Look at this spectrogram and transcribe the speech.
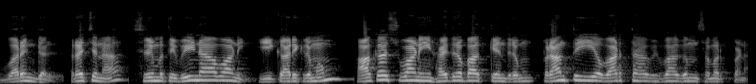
వరంగల్. రచన శ్రీమతి వీణావాణి. ఈ కార్యక్రమం ఆకాశవాణి హైదరాబాద్ కేంద్రం ప్రాంతీయ వార్తా విభాగం సమర్పణ.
